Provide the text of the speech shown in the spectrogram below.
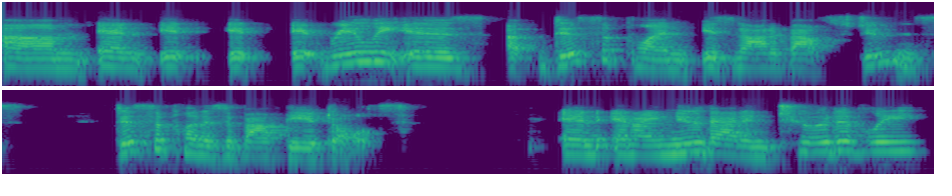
um, and it it it really is uh, discipline is not about students. Discipline is about the adults, and and I knew that intuitively,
